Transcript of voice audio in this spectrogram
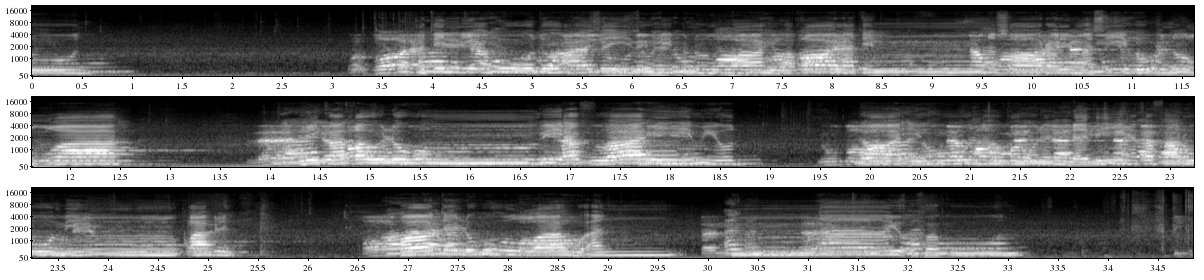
وقالت اليهود عزيز ابن الله وقالت النصارى المسيح ابن الله. ذلك قولهم بأفواههم يضاهئون قول الذين كفروا من قبل. قاتلهم الله أن أنا يؤفكون.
